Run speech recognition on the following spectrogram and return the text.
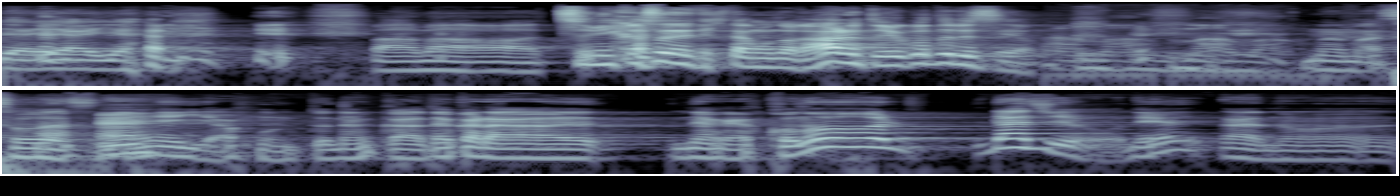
いやいやいやまあまあまあ積み重ねてきたものがあるということですよ。まあまあまあ。まあまあまあ。そうですね。いや本当なんかだからなんかこのラジオをねあの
